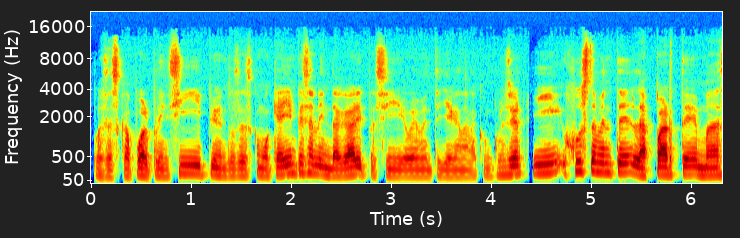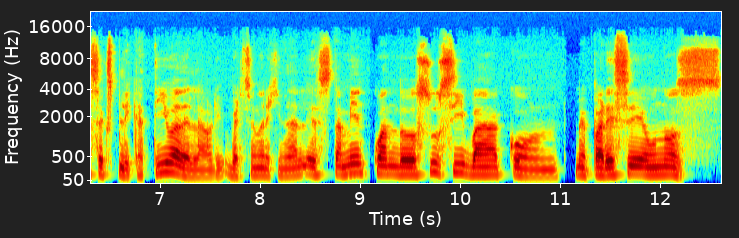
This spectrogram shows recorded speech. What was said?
pues escapó al principio, entonces como que ahí empiezan a indagar y pues sí, obviamente llegan a la conclusión. Y justamente la parte más explicativa de la versión original es también cuando Susie va con, me parece, unos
